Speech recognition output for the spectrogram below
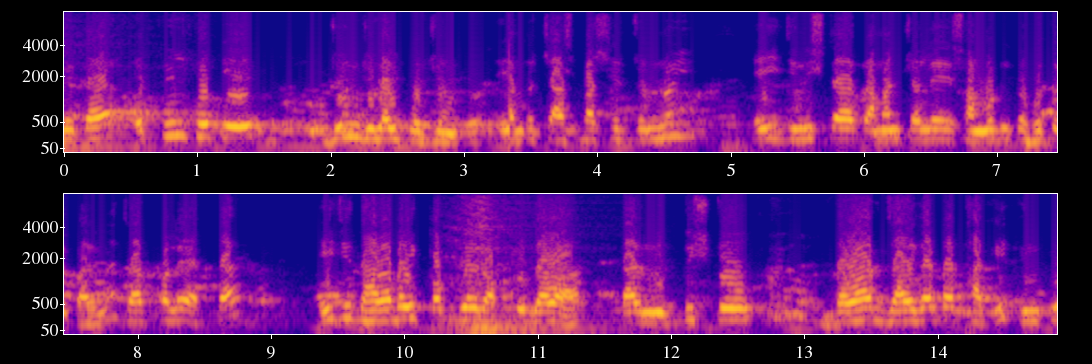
যেটা এপ্রিল থেকে জুন, জুলাই পর্যন্ত, এই চাষবাসের জন্যই এই জিনিসটা গ্রামাঞ্চলে সংগঠিত হতে পারে না, যার ফলে একটা, এই যে ধারাবাহিক পর্যায়ে রক্ত দেওয়া, তার নির্দিষ্ট দেওয়ার জায়গাটা থাকে, কিন্তু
